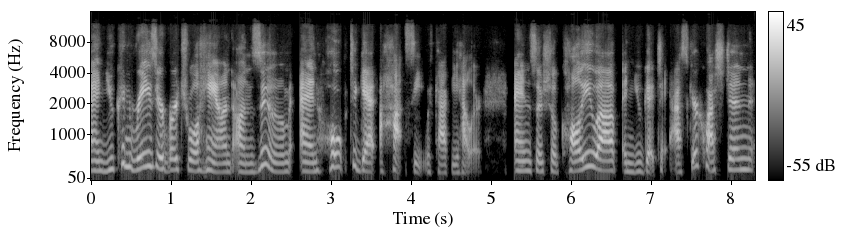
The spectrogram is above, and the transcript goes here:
And you can raise your virtual hand on Zoom and hope to get a hot seat with Cathy Heller. And so she'll call you up and you get to ask your question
